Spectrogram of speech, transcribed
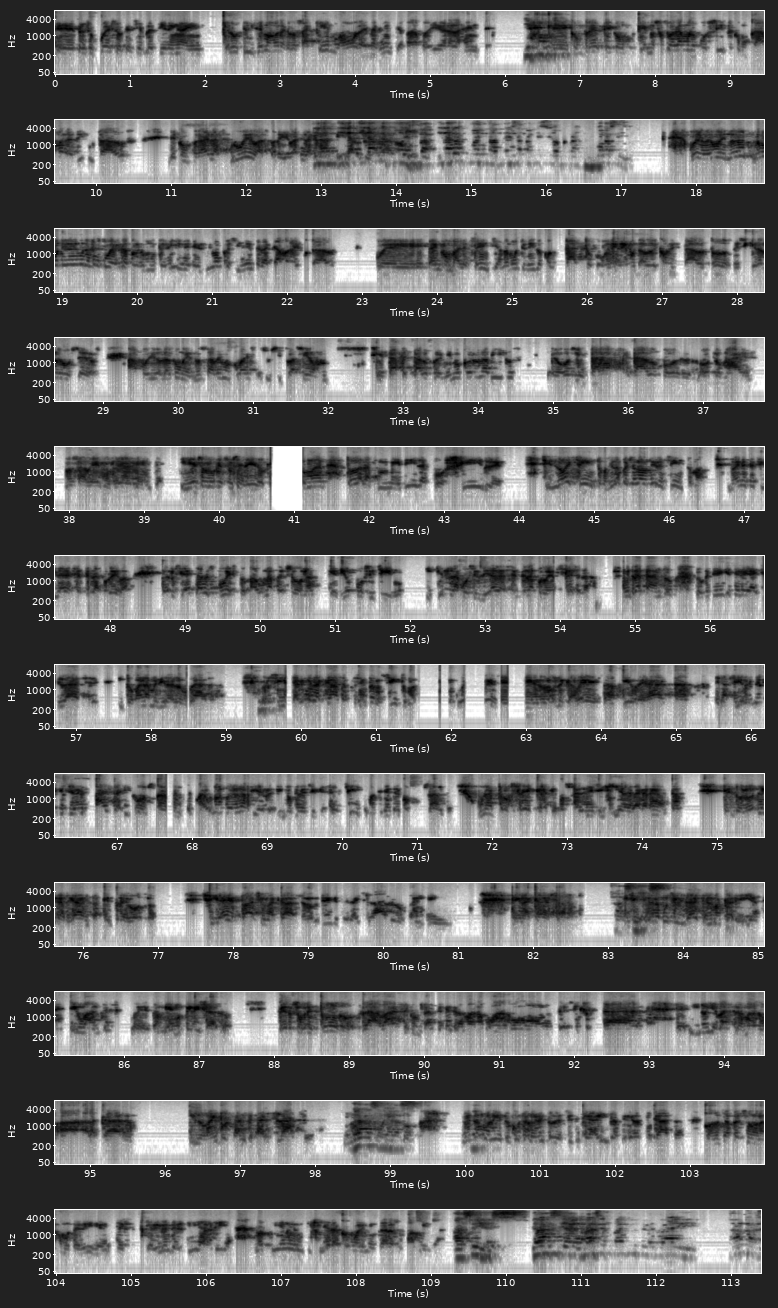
eh, presupuestos que siempre tienen ahí, que lo utilicemos ahora, que lo saquemos ahora de emergencia para poder llegar a la gente. Eh, compre, que, que nosotros hagamos lo posible como Cámara de Diputados de comprar las pruebas para llevarse la gran y, la, y la respuesta, y la respuesta de esa petición, ¿cuál ha sido? Bueno, no, no, hemos tenido ninguna respuesta, porque como te dije, el mismo presidente de la Cámara de Diputados pues está en convalecencia, no hemos tenido contacto con él, hemos estado desconectados todos, ni siquiera los voceros han podido hablar con él, no sabemos cuál es su situación, si está afectado por el mismo coronavirus o si está afectado por otro mal, no sabemos realmente. Y eso es lo que ha sucedido, tomar todas las medidas posibles. Si no hay síntomas, si una persona no tiene síntomas, no hay necesidad de hacerte la prueba. Pero si ha estado expuesto a una persona que dio positivo y tiene la posibilidad de hacerte la prueba, etc. Mientras tanto, lo que tiene que hacer es aislarse y tomar la medida de lograr. Pero si alguien en la casa presenta los síntomas, el dolor de cabeza, fiebre alta, la fiebre tiene que ser alta y constante. Para uno puede la fiebre y no quiere decir que sea el síntoma, Una tos seca que no sale ni siquiera de la garganta, el dolor de garganta, entre otros. Si hay espacio en la casa, lo que tiene que ser aislarlo en, en, en la casa. Y si tiene la posibilidad de tener mascarilla y guantes, pues también utilizarlo. Pero sobre todo, lavarse constantemente la mano con jabón, desinfectar eh, y no llevarse la mano a, a, la cara. Y lo más importante, aislarse. Gracias. No es tan bonito, escucha bonito decir que ahí la tienes en tu casa, cuando esa persona, como te dije, que, viven del día a día, no tienen ni siquiera cómo alimentar a su familia. Así es. Gracias, gracias, Franklin, de verdad. Y nada,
